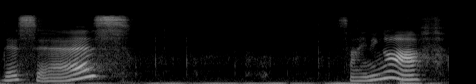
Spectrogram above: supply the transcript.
this is signing off.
